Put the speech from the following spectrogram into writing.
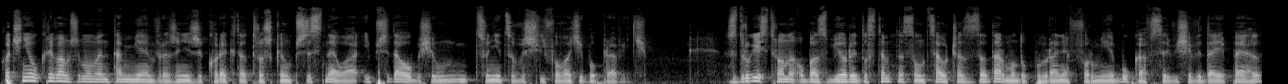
choć nie ukrywam, że momentami miałem wrażenie, że korekta troszkę przysnęła i przydałoby się co nieco wyszlifować i poprawić. Z drugiej strony oba zbiory dostępne są cały czas za darmo do pobrania w formie e-booka w serwisie wydaje.pl,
